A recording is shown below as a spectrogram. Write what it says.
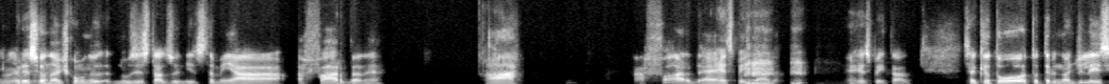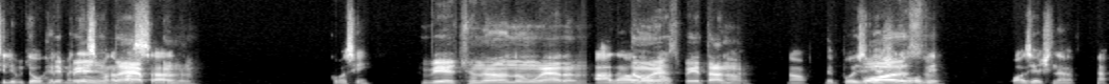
Impressionante como no, nos Estados Unidos também a, a farda, né? Ah! A farda. É respeitada. É respeitada. Sabe que eu tô, tô terminando de ler esse livro que eu recomendei Depende semana passada. Época, né? Como assim? Vietnã não era ah, não, tão não, não. respeitado. Não, né? não. Depois Pós... Vietnã houve... Pós-Vietnã. É.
